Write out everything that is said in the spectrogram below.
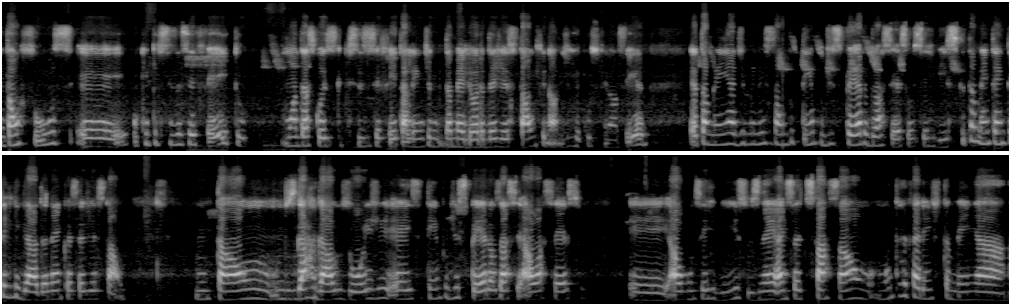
Então, o SUS, é, o que precisa ser feito, uma das coisas que precisa ser feita, além de, da melhora da gestão final, de recurso financeiro, é também a diminuição do tempo de espera do acesso aos serviços, que também está interligada né, com essa gestão. Então, um dos gargalos hoje é esse tempo de espera ao acesso é, a alguns serviços, né? A insatisfação, muito referente também a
